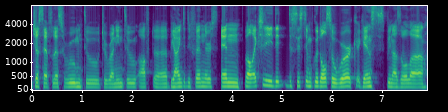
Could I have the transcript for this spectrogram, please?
just have less room to to run into after uh, behind the defenders. And well, actually, the, the system could also work against Spinazzola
